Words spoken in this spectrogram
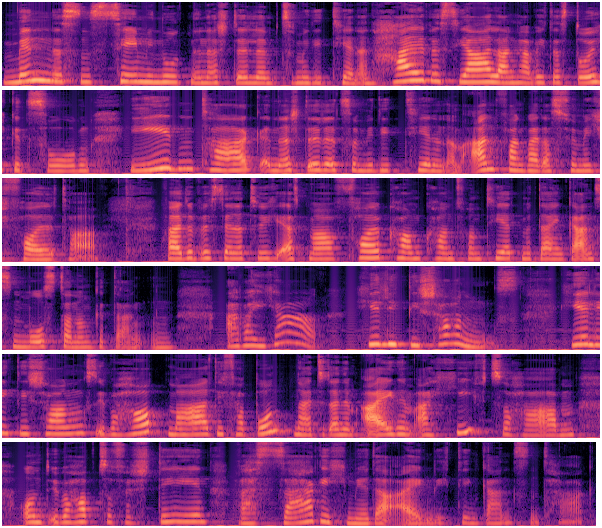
mindestens zehn Minuten in der Stille zu meditieren. Ein halbes Jahr lang habe ich das durchgezogen, jeden Tag in der Stille zu meditieren. Und am Anfang war das für mich Folter weil du bist ja natürlich erstmal vollkommen konfrontiert mit deinen ganzen Mustern und Gedanken. Aber ja, hier liegt die Chance. Hier liegt die Chance, überhaupt mal die Verbundenheit zu deinem eigenen Archiv zu haben und überhaupt zu verstehen, was sage ich mir da eigentlich den ganzen Tag.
